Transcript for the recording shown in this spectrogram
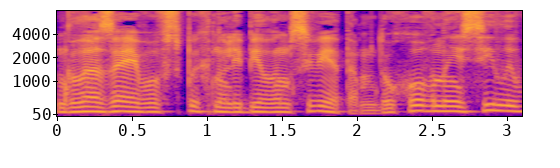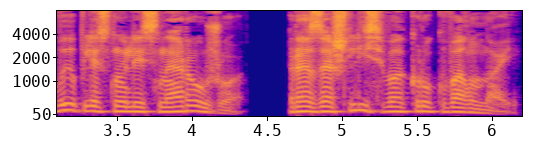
Глаза его вспыхнули белым светом, духовные силы выплеснулись наружу, разошлись вокруг волной.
